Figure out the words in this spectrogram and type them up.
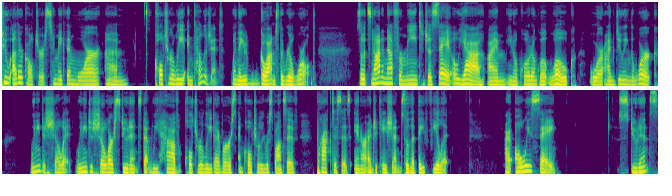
to other cultures to make them more um, culturally intelligent when they go out into the real world. So it's not enough for me to just say, oh, yeah, I'm, you know, quote unquote woke or I'm doing the work. We need to show it. We need to show our students that we have culturally diverse and culturally responsive practices in our education so that they feel it. I always say students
